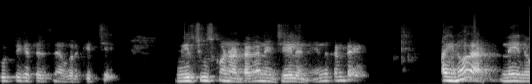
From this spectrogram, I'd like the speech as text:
పూర్తిగా తెలిసిన ఒకరికి ఇచ్చి మీరు చూసుకోండి అంటగా నేను చేయలేను. ఎందుకంటే ఐ నో దాట్ నేను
